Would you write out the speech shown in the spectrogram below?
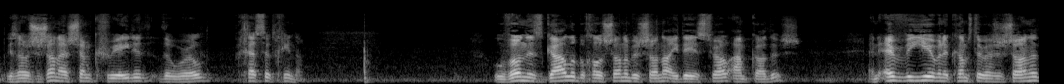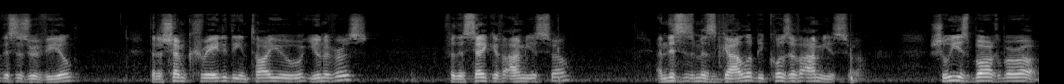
Because in Rosh Hashanah, Hashem created the world, chesed chinam. Uvon is gala b'chol shana b'shana idei Yisrael, am kadosh. And every year when it comes to Rosh Hashanah, this is revealed that Hashem created the entire universe for the sake of Am Yisrael. And this is Mizgala because of Am Yisrael. Shu Yisbarach Bara.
